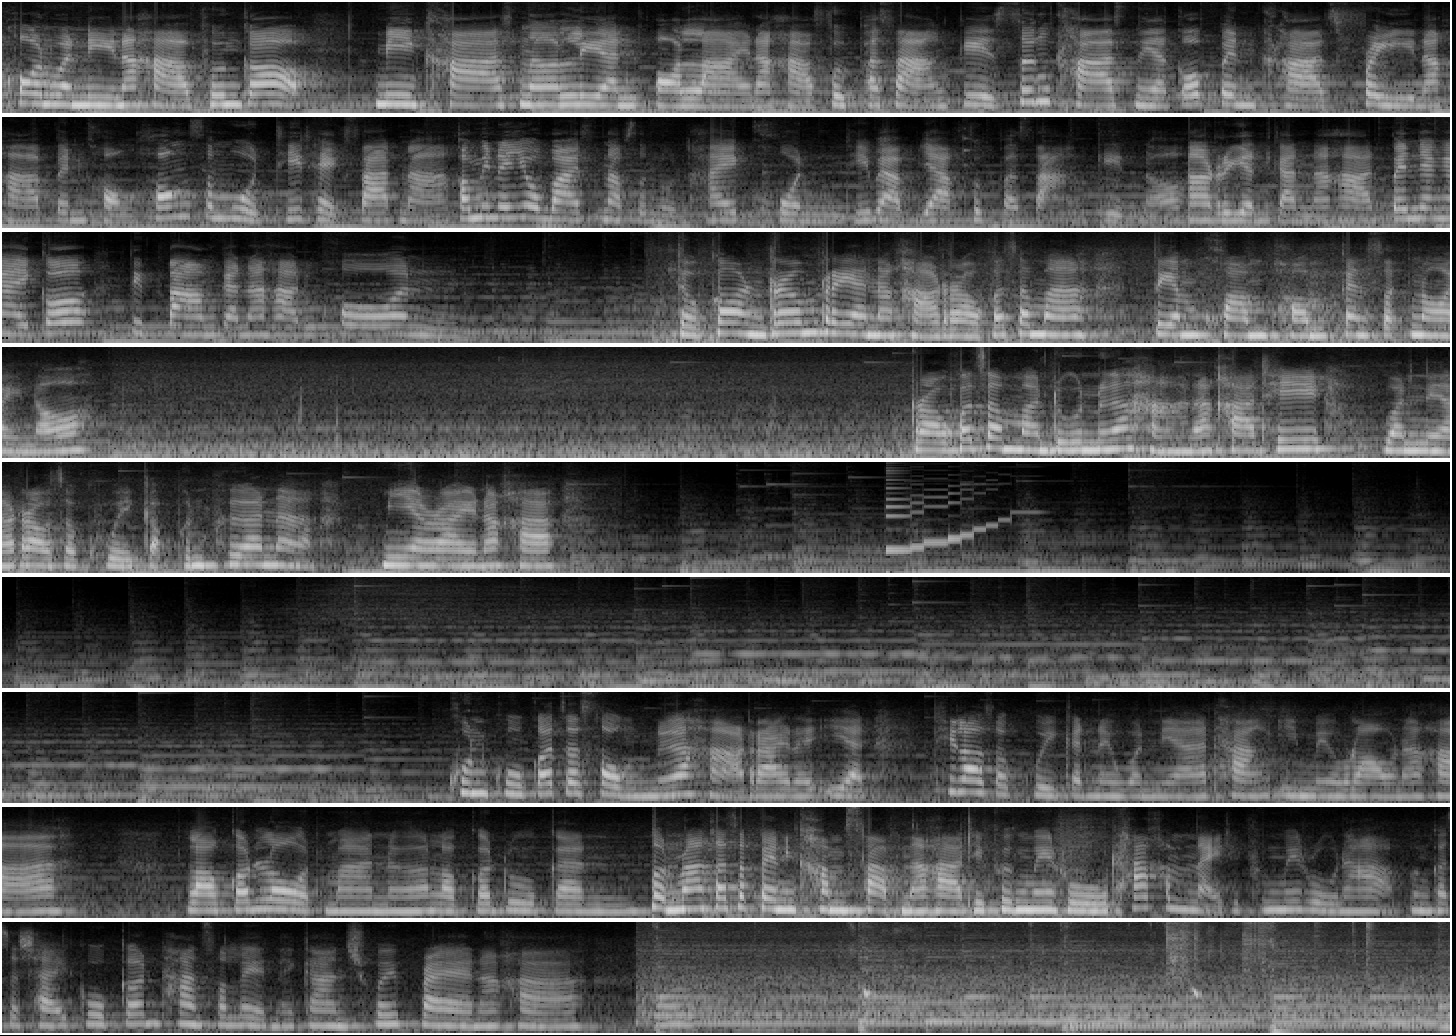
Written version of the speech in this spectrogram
กคนวันนี้นะคะเพิ่งก็มีคลาสเนะเรียนออนไลน์นะคะ ฝึกภาษาอังกฤษ ซึ่งคลาสเนี้ยก็เป็นคลาสฟรีนะคะ เป็นของห้องสมุดที่เท็กซัสนะเขามีนโยบายสนับสนุนให้คนที่แบบอยากฝึกภาษาอังกฤษเนาะมาเรียนกันนะคะ เป็นยังไงก็ติดตามกันนะคะทุกคนเดี๋ยวก่อนเริ่มเรียนนะคะ เราก็จะมาเตรียมความพร้อมกันสักหน่อยเนาะ เราก็จะมาดูเนื้อหานะคะที่วันนี้เราจะคุยกับเพื่อนๆน่ะมีอะไรนะคะ คุณครูก็จะส่งเนื้อหารายละเอียดที่เราจะคุยกันในวันนี้ทางอีเมลเรานะคะ เราก็โหลดมาเนอะเราก็ดูกัน ส่วนมากก็จะเป็นคำศัพท์นะคะ ที่เพิ่งไม่รู้ ถ้าคำไหนที่เพิ่งไม่รู้นะคะเพิ่งก็จะใช้ Google Translate ในการช่วยแปลนะคะ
